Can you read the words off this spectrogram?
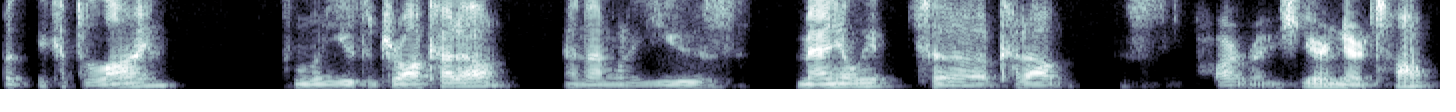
but it kept the line. So I'm going to use the draw cutout, and I'm going to use manually to cut out this part right here near top.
